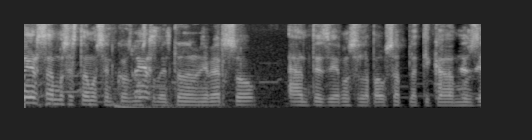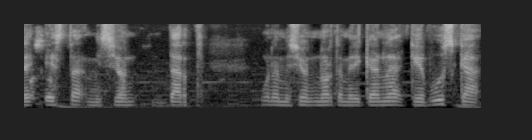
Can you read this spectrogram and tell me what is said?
Regresamos, estamos en Cosmos, tu ventana del universo. Antes de irnos a la pausa, platicábamos de esta misión DART, una misión norteamericana que busca,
